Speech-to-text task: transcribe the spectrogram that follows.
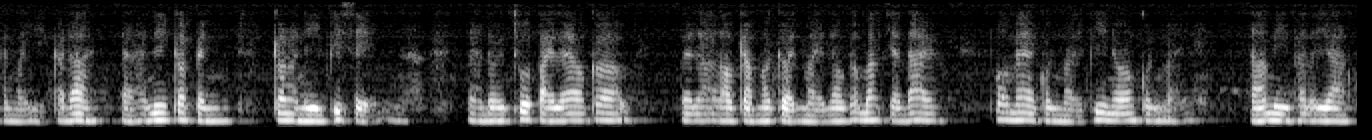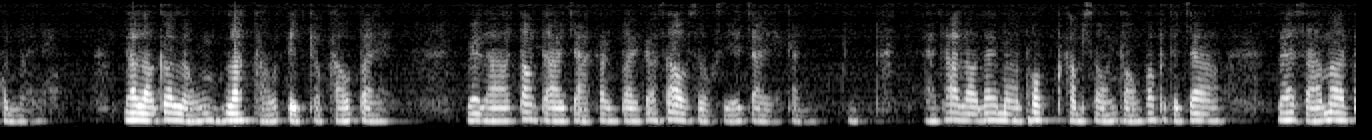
กันใหม่อีกก็ได้ แต่อันนี้ก็เป็นกรณีพิเศษ แต่โดยทั่วไปแล้วก็เวลาเรากลับมาเกิดใหม่ เราก็มักจะได้พ่อแม่คนใหม่ พี่น้องคนใหม่ สามีภรรยาคนใหม่ แล้วเราก็หลงรักเขาติดกับเขาไป เวลาต้องตายจากกันไปก็เศร้าโศกเสียใจกันแต่ถ้าเราได้มาพบคำสอนของพระพุทธเจ้า และสามารถป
